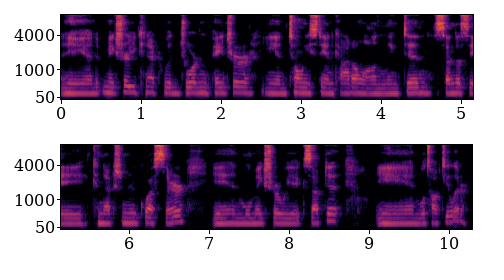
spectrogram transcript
And make sure you connect with Jordan Painter and Tony Stancato on LinkedIn. Send us a connection request there, and we'll make sure we accept it. And we'll talk to you later.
